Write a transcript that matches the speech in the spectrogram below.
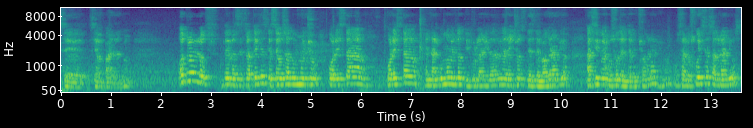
se, se amparan. ¿no? Otro de, los, de las estrategias que se ha usado mucho por esta, por esta, en algún momento, titularidad de derechos desde lo agrario, ha sido el uso del derecho agrario. ¿no? O sea, los juicios agrarios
